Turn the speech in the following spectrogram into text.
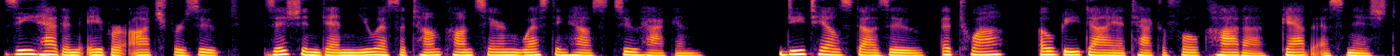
Sie hätten aber auch versucht, sich in den US-Atomkonzern Westinghouse zu hacken. Details dazu, etwa, ob die Attacke Volk hatte, gab es nicht.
